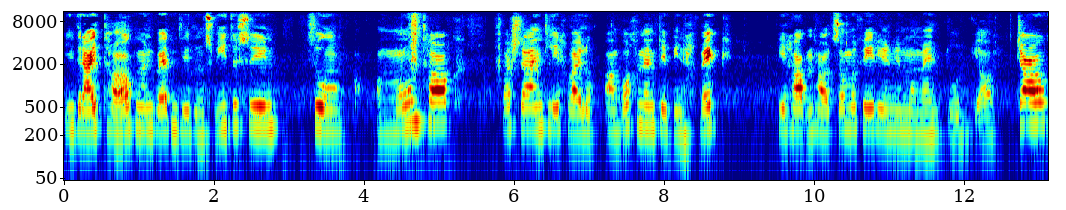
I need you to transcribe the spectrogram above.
in drei Tagen werden wir uns wiedersehen. So am Montag wahrscheinlich, weil am Wochenende bin ich weg. Wir haben halt Sommerferien im Moment und ja, ciao.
